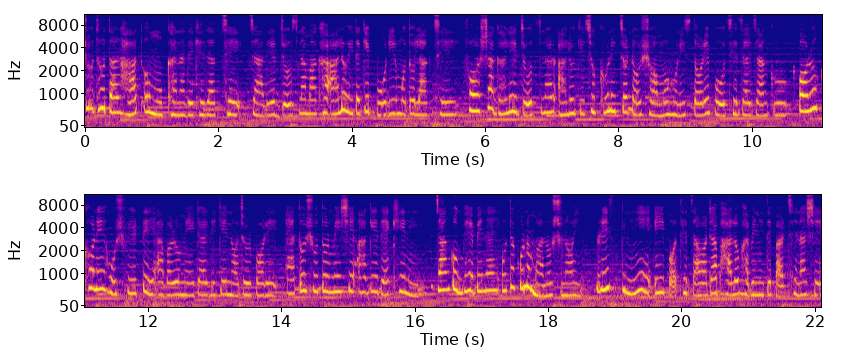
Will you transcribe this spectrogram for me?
শুধু তার হাত ও মুখখানা দেখে যাচ্ছে। চাঁদের জ্যোৎস্না মাখা আলো এটাকে পরীর মতো লাগছে। ফর্সা গালে জ্যোৎস্নার আলো কিছুক্ষণের জন্য সম্মোহনী স্তরে পৌঁছে যায় জাঙ্কু পরক্ষণে হুঁশ ফিরতে আবারও মেয়েটার দিকে নজর পড়ে। এত সুতোর মেয়ে সে আগে দেখেনি। জাঙ্কুক ভেবে নেয়, ওটা কোনো মানুষ নয়। রিস্ক নিয়ে এই পথে যাওয়াটা ভালোভাবে নিতে পারছে না সে।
